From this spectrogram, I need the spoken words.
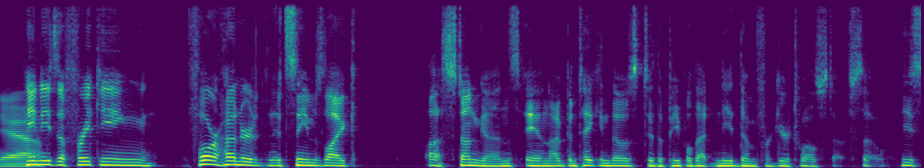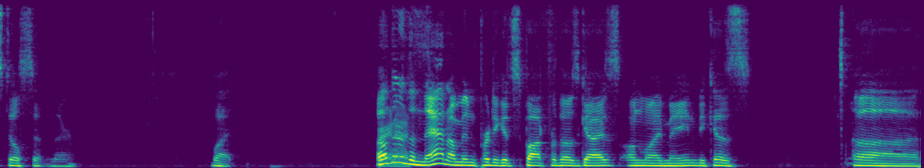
yeah he needs a freaking 400 it seems like uh stun guns and I've been taking those to the people that need them for gear 12 stuff. So he's still sitting there. But Very other nice. than that, I'm in pretty good spot for those guys on my main because uh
